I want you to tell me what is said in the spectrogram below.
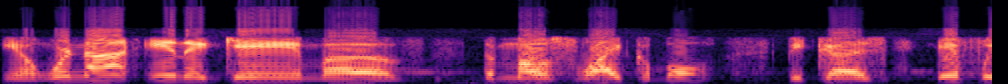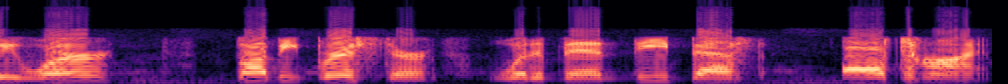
You know, we're not in a game of the most likable because if we were, Bubby Brister would have been the best all time.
